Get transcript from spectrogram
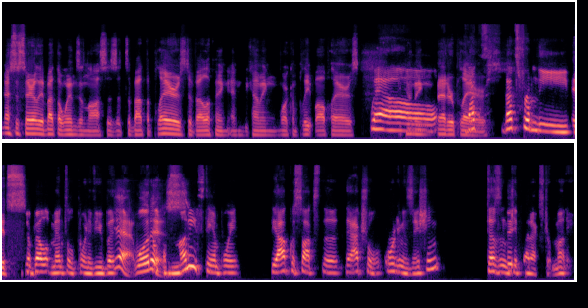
necessarily about the wins and losses. It's about the players developing and becoming more complete ball players, becoming well. better players. that's from the It's developmental point of view, but yeah, well, it from a money standpoint, the Aqua Sox, the the actual organization, doesn't get that extra money.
